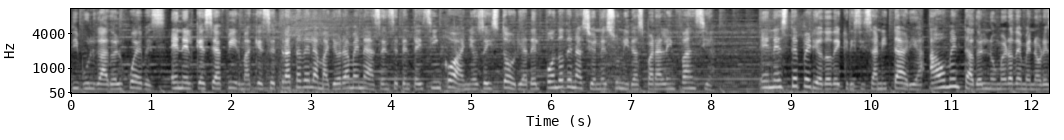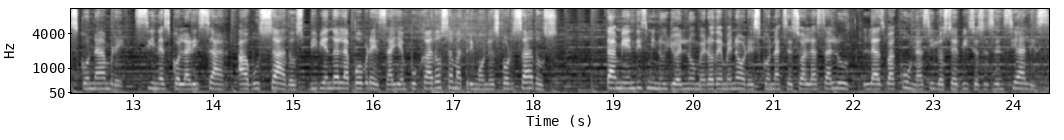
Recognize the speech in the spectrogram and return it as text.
divulgado el jueves, en el que se afirma que se trata de la mayor amenaza en 75 años de historia del Fondo de Naciones Unidas para la Infancia. En este periodo de crisis sanitaria ha aumentado el número de menores con hambre, sin escolarizar, abusados, viviendo en la pobreza y empujados a matrimonios forzados. También disminuyó el número de menores con acceso a la salud, las vacunas y los servicios esenciales.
